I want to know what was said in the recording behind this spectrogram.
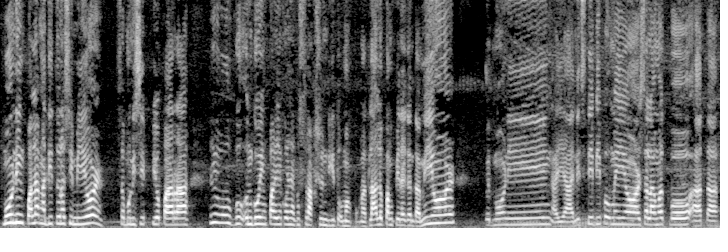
Morning pa lang, andito na si Mayor sa munisipyo para ayun, ongoing pa rin yung kanyang construction dito mga kapuknat. Lalo pang pinaganda. Mayor, good morning. Ayan, it's TV po Mayor. Salamat po at ah,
